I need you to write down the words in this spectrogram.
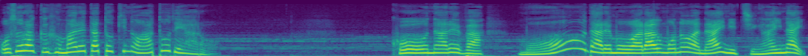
おそらく踏まれた時の後であろう。こうなればもう誰も笑うものはないに違いない。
